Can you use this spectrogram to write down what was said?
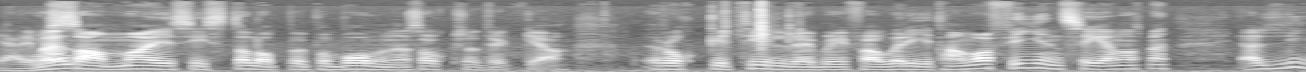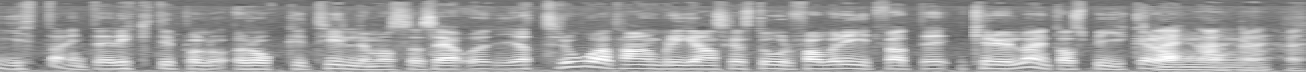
Jajamän. Och samma i sista loppet på Bollnäs också tycker jag. Rocky Tilly blir favorit. Han var fin senast men jag litar inte riktigt på Rocky Tilly måste jag säga. Och jag tror att han blir ganska stor favorit för att det kryllar inte av spikar Nej, omgången. nej, nej.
